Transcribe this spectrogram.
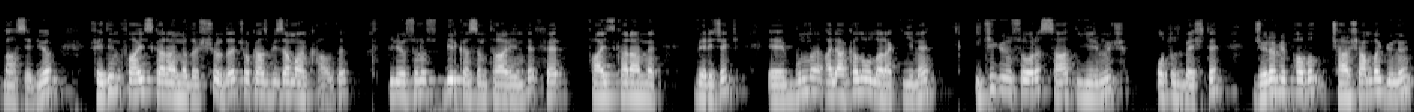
bahsediyor. Fed'in faiz kararına da şurada çok az bir zaman kaldı. Biliyorsunuz 1 Kasım tarihinde Fed faiz kararını verecek. E, bununla alakalı olarak yine 2 gün sonra saat 23.35'te Jeremy Powell çarşamba günü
